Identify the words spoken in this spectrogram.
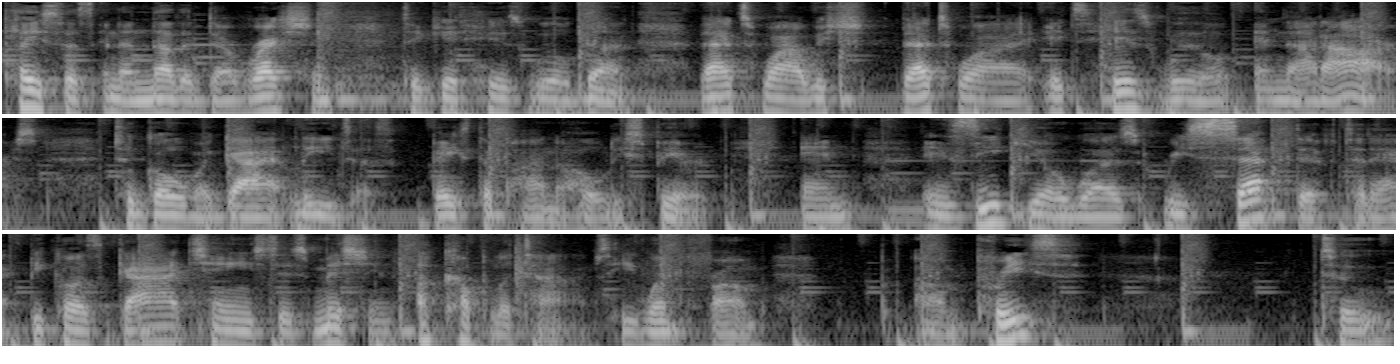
place us in another direction to get his will done. That's why we sh- that's why it's his will and not ours to go where God leads us based upon the Holy Spirit. And Ezekiel was receptive to that because God changed his mission a couple of times. He went from um, priest to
